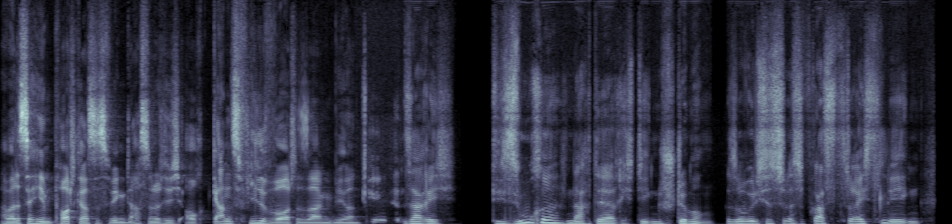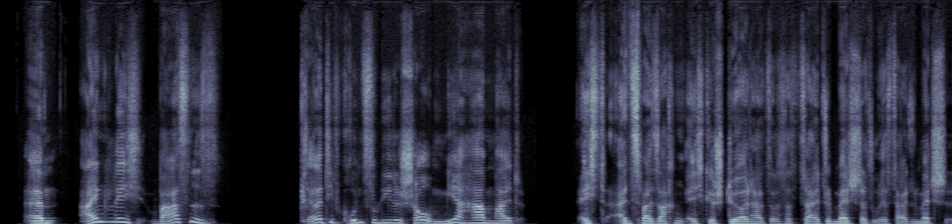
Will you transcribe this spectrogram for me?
Aber das ist ja hier ein Podcast, deswegen darfst du natürlich auch ganz viele Worte sagen, Björn. Okay, dann sage ich die Suche nach der richtigen Stimmung. So würde ich es fast zurechtlegen. Ähm, eigentlich war es eine relativ grundsolide Show. Mir haben halt echt ein, zwei Sachen echt gestört, hat, dass das Title-Match, das US-Title-Match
